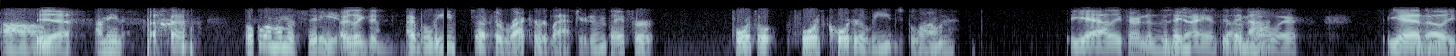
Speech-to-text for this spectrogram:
Um, yeah. I mean, Oklahoma City, I was like the I believe, set the record last year, didn't they, for fourth fourth quarter leads blown? Yeah, they turned into Did the they- Giants did out they of not? nowhere. Yeah, no, Mhm. they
